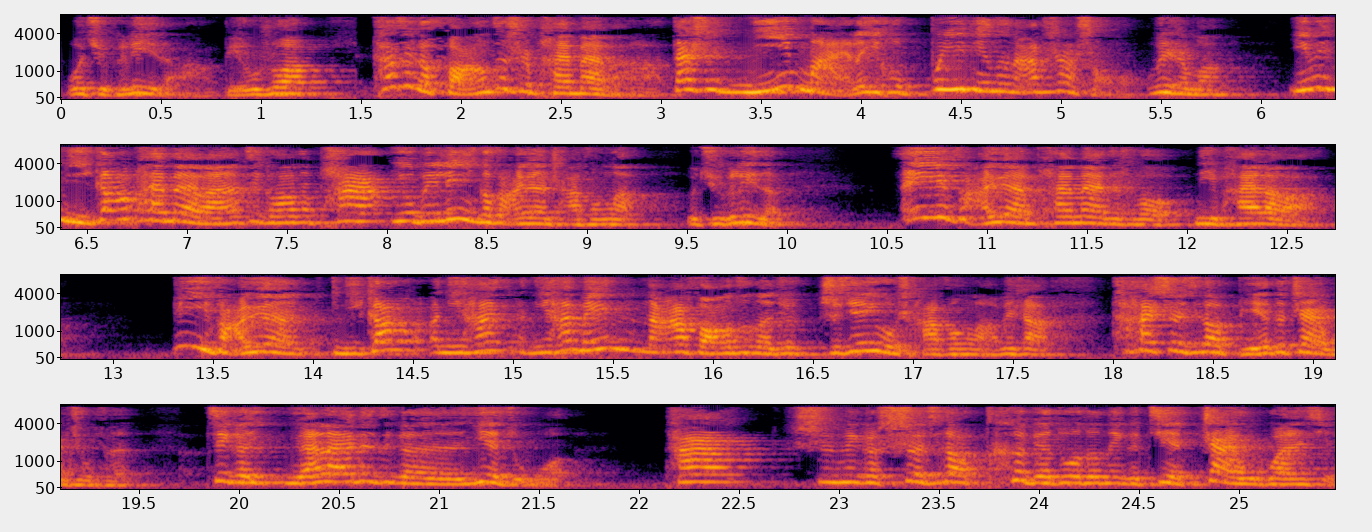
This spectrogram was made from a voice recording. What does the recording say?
我举个例子啊，比如说他这个房子是拍卖完了，但是你买了以后不一定能拿得上手，为什么？因为你刚拍卖完这个房子，啪又被另一个法院查封了。我举个例子，A 法院拍卖的时候你拍了吧，B 法院你刚你还你还没拿房子呢，就直接又查封了，为啥？它还涉及到别的债务纠纷，这个原来的这个业主他。是那个涉及到特别多的那个借债务关系，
